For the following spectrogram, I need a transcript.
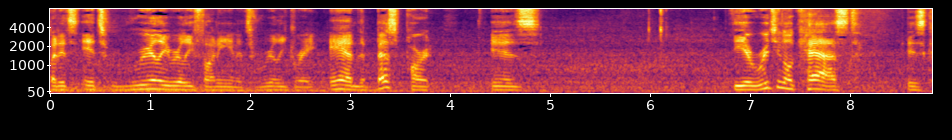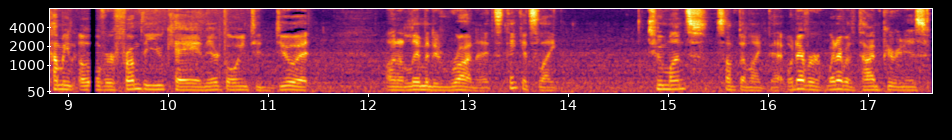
But it's it's really really funny and it's really great. And the best part is the original cast is coming over from the UK and they're going to do it on a limited run. I think it's like two months, something like that. Whatever, whatever the time period is.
